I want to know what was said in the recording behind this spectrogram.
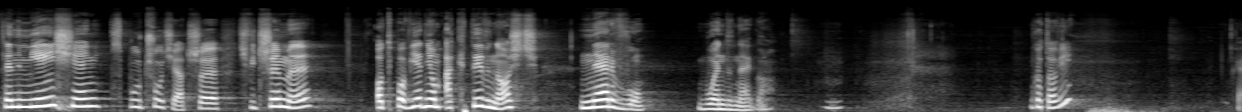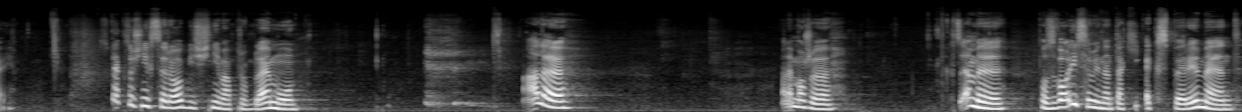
ten mięsień współczucia, czy ćwiczymy odpowiednią aktywność nerwu błędnego. Gotowi? Jak ktoś nie chce robić, nie ma problemu. Ale, ale może chcemy pozwolić sobie na taki eksperyment,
